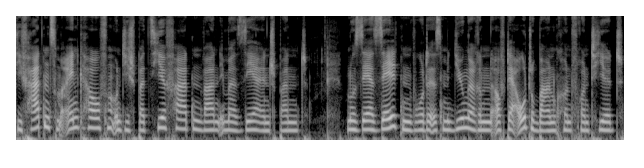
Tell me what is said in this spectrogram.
Die Fahrten zum Einkaufen und die Spazierfahrten waren immer sehr entspannt. Nur sehr selten wurde es mit Jüngeren auf der Autobahn konfrontiert.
